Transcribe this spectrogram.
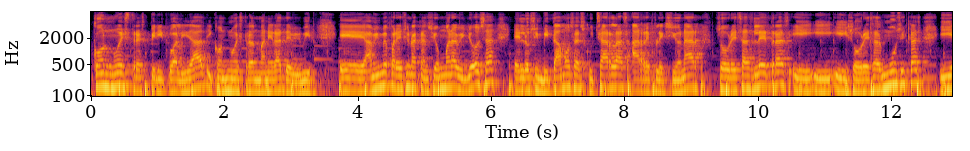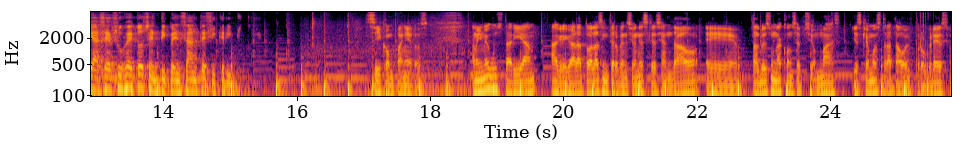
con nuestra espiritualidad y con nuestras maneras de vivir. Eh, a mí me parece una canción maravillosa, eh, los invitamos a escucharlas, a reflexionar sobre esas letras y, y, sobre esas músicas y a ser sujetos sentipensantes y críticos. Sí, compañeros. A mí me gustaría agregar a todas las intervenciones que se han dado eh, tal vez una concepción más, y es que hemos tratado el progreso.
